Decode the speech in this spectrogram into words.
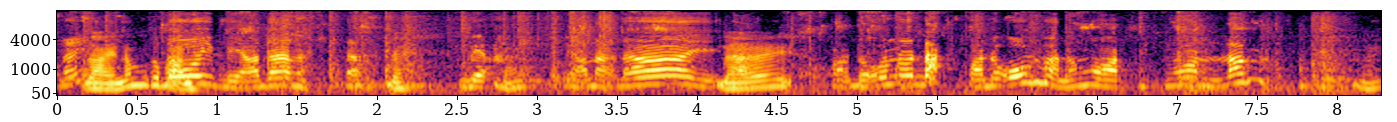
đấy. Dài lắm các bạn. tôi bẻ ra này Đây, Đây, bẻ. Bẻ lại đây. Đấy, quả đỗ nó đặc quả đỗ mà nó ngọt ngon lắm. Đấy.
